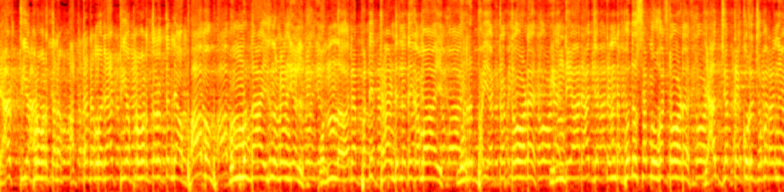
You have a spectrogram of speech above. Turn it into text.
രാഷ്ട്രീയ പ്രവർത്തനം അത്തരം രാഷ്ട്രീയ പ്രവർത്തനത്തിന്റെ അഭാവം മുമ്പുണ്ടായിരുന്നുവെങ്കിൽ ഒന്നര പതിറ്റാണ്ടിലധികമായി നിർഭയത്വത്തോടെ ഇന്ത്യ രാജ്യത്തിന്റെ പൊതുസമൂഹത്തോട് രാജ്യത്തെ കുറിച്ച് പറഞ്ഞ്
